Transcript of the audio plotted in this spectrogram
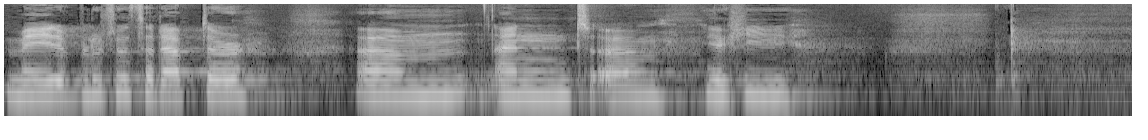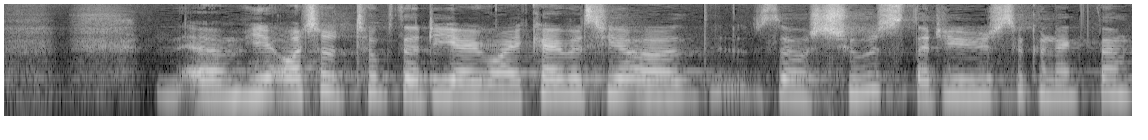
made a Bluetooth adapter, um, and um, he um, he also took the DIY cables here, are those shoes that you use to connect them,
